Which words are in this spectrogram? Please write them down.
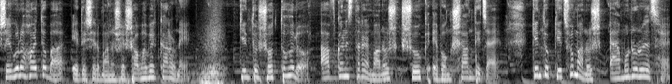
সেগুলো হয়তোবা এদেশের মানুষের স্বভাবের কারণে। কিন্তু সত্য হলো, আফগানিস্তানের মানুষ সুখ এবং শান্তি চায়। কিন্তু কিছু মানুষ এমনও রয়েছে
